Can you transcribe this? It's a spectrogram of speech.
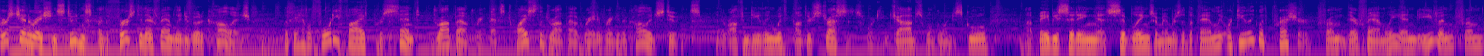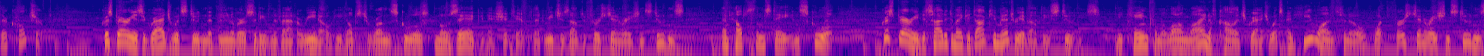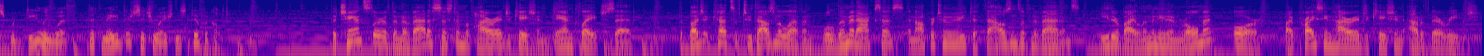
first generation students are the first in their family to go to college, but they have a 45% dropout rate. That's twice the dropout rate of regular college students. And they're often dealing with other stresses, working jobs while going to school, uh, babysitting siblings or members of the family, or dealing with pressure from their family and even from their culture. Chris Barry is a graduate student at the University of Nevada, Reno. He helps to run the school's Mosaic initiative that reaches out to first generation students and helps them stay in school. Chris Barry decided to make a documentary about these students. He came from a long line of college graduates, and he wanted to know what first generation students were dealing with that made their situations difficult. The Chancellor of the Nevada System of Higher Education, Dan Klaich, said, the budget cuts of 2011 will limit access and opportunity to thousands of Nevadans, either by limiting enrollment or by pricing higher education out of their reach.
